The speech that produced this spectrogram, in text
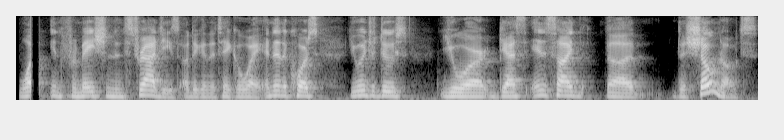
What information and strategies are they going to take away? And then, of course, you introduce your guests inside the, the show notes,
